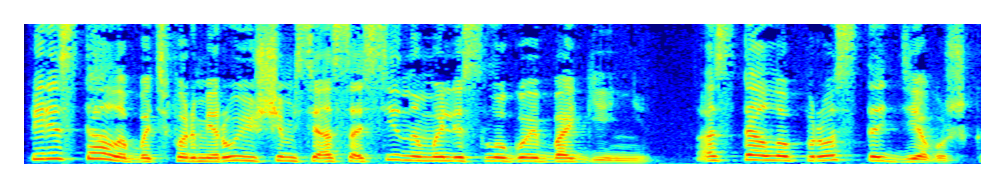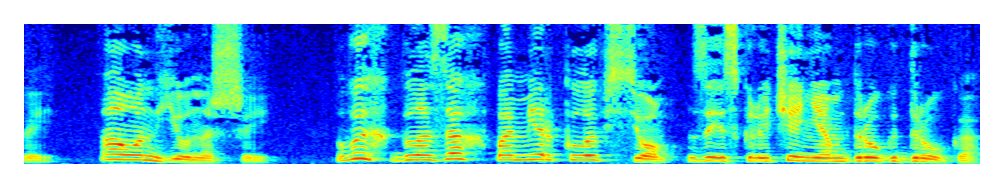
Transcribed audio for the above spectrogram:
Перестала быть формирующимся ассасином или слугой богини, а стала просто девушкой, а он юношей. В их глазах померкло все, за исключением друг друга.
